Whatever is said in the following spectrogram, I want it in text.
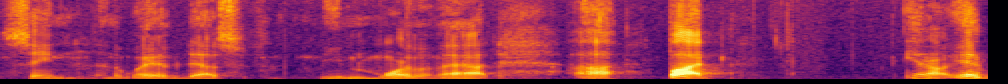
seen in the way of deaths, even more than that. Uh, but, you know, it,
